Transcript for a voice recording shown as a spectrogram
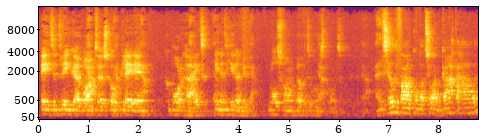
eten, drinken, warmte, schone kleding, geborgenheid in het hier en nu los van welke toekomst er komt. Ja. En het is heel gevaarlijk om dat zo uit elkaar te halen,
